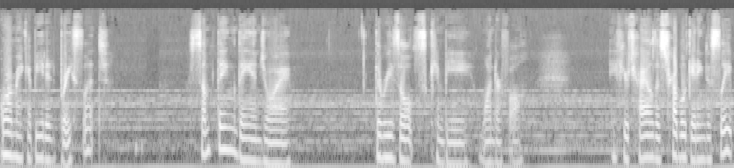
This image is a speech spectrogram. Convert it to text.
or make a beaded bracelet, something they enjoy. The results can be wonderful. If your child has trouble getting to sleep,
